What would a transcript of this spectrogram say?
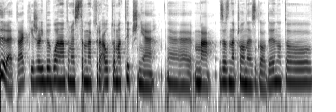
tyle, tak? Jeżeli by była natomiast strona, która automatycznie ma zaznaczone zgody, no to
